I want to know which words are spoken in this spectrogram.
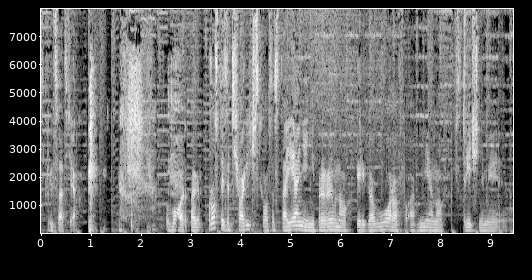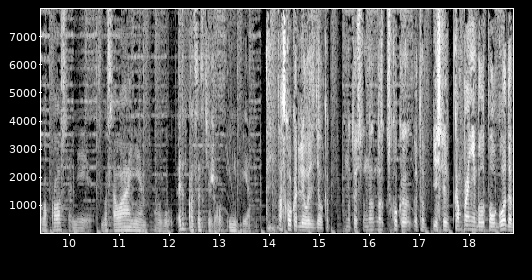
скрыться от всех. Вот. Просто из-за психологического состояния, непрерывных переговоров, обменов встречными вопросами, согласованием. Вот. Этот процесс тяжелый и неприятный. А сколько длилась сделка? Ну, то есть, на, на сколько это, если компании было полгода,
